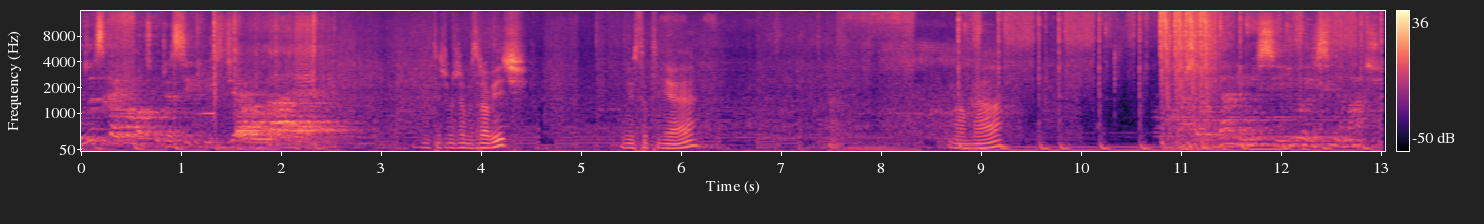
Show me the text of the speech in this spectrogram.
Uzyskaj możemy zrobić? Niestety nie. Dobra. Misji UAC na Marsie.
